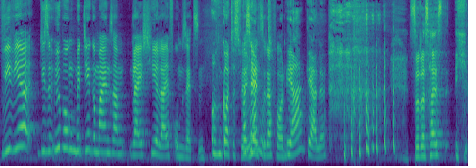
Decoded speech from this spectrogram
wie wir diese Übung mit dir gemeinsam gleich hier live umsetzen. um Gottes Willen. Was Ja, hältst du gut. davon? Ja, gerne. So, das heißt, ich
